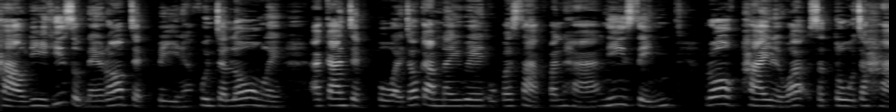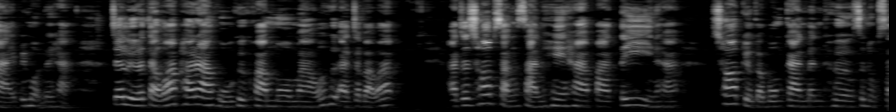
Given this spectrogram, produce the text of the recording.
ข่าวดีที่สุดในรอบ 7 ปีนะคุณจะโล่งเลย อาการเจ็บป่วยเจ้ากรรมในเวรอุปสรรคปัญหาหนี้สิน โรคภัยหรือว่าศัตรูจะหายไปหมดเลยค่ะ จะเหลือแต่ว่าพระราหูคือความโมเมาก็คืออาจจะแบบว่า อาจจะชอบสังสรรค์เฮฮาปาร์ตี้นะคะ ชอบเกี่ยวกับวงการบันเทิงสนุกส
